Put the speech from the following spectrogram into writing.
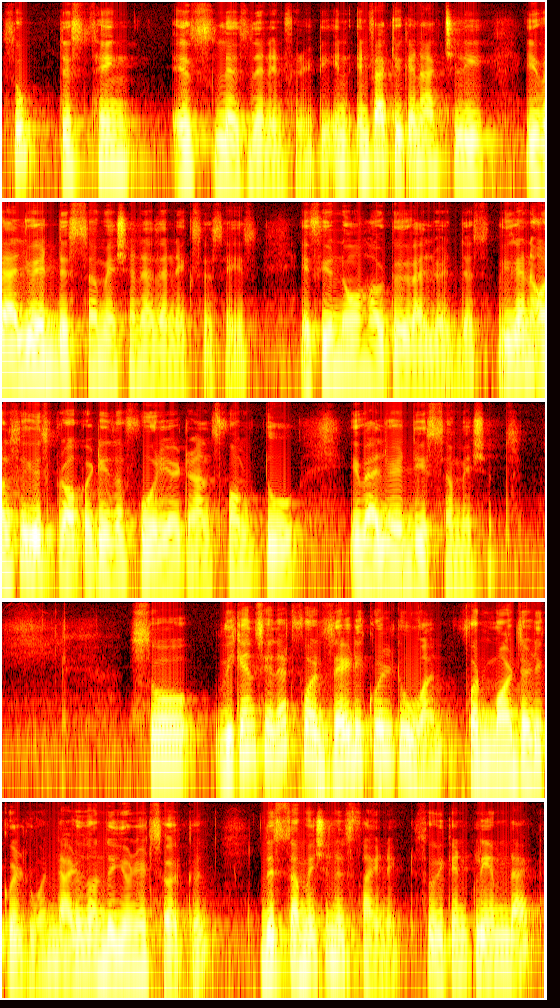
So this thing is less than infinity. In, in fact, you can actually evaluate this summation as an exercise if you know how to evaluate this. You can also use properties of Fourier transform to evaluate these summations. So we can say that for z equal to 1, for mod z equal to 1, that is on the unit circle, this summation is finite. So we can claim that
